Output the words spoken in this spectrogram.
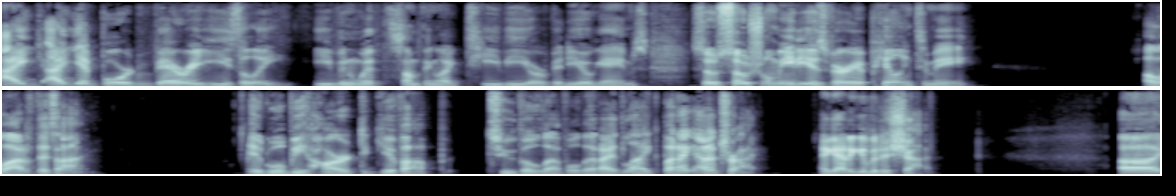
I, I get bored very easily, even with something like TV or video games. So social media is very appealing to me a lot of the time. It will be hard to give up to the level that I'd like, but I got to try. I got to give it a shot. Uh,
